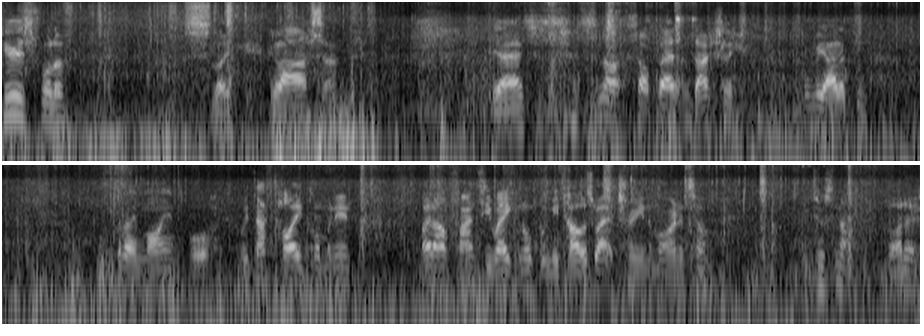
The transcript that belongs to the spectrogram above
here is full of like glass and yeah, it's just, it's not so pleasant actually in reality. That I mind, but with that tide coming in, I don't fancy waking up with my toes wet at three in the morning, so I'm just not bothered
